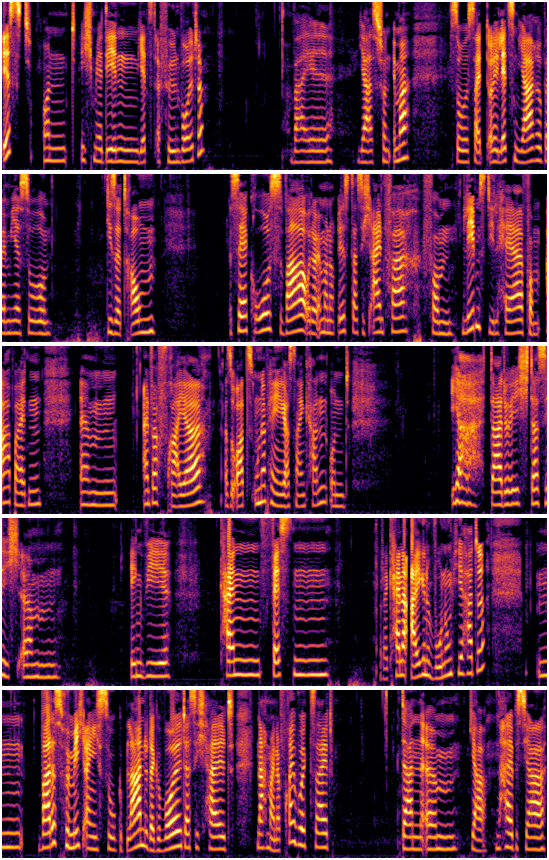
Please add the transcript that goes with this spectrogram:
ist und ich mir den jetzt erfüllen wollte, weil ja es schon immer so seit oder die letzten Jahre bei mir so dieser Traum sehr groß war oder immer noch ist, dass ich einfach vom Lebensstil her, vom Arbeiten ähm, einfach freier, also ortsunabhängiger sein kann. Und ja, dadurch, dass ich ähm, irgendwie keinen festen oder keine eigene Wohnung hier hatte, mm, war das für mich eigentlich so geplant oder gewollt, dass ich halt nach meiner Freiburgzeit dann ähm, ja ein halbes Jahr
